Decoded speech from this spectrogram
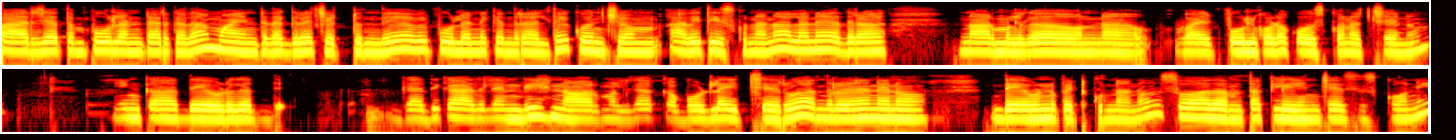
పారిజాతం పూలు అంటారు కదా? మా ఇంటి దగ్గరే చెట్టు ఉంది. అవి పూలన్నీ కింద వెళ్తే కొంచెం అవి తీసుకున్నాను. అలానే ఎదుర నార్మల్గా ఉన్న వైట్ పూలు కూడా కోసుకొని వచ్చాను. ఇంకా దేవుడి గది గది కాదులేండి. నార్మల్గా కబోర్డ్లో ఇచ్చారు. అందులోనే నేను దేవుడిని పెట్టుకున్నాను. సో అదంతా క్లీన్ చేసేసుకొని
